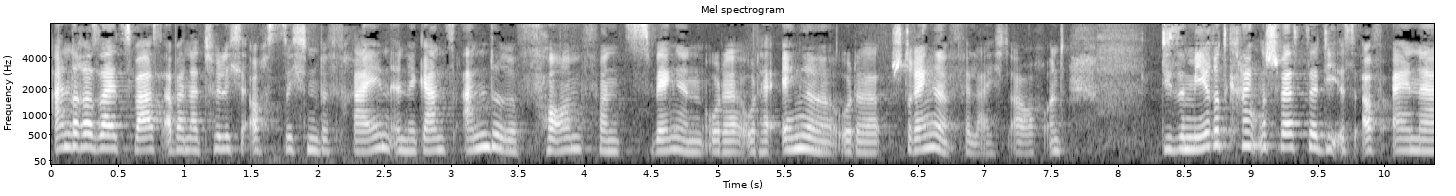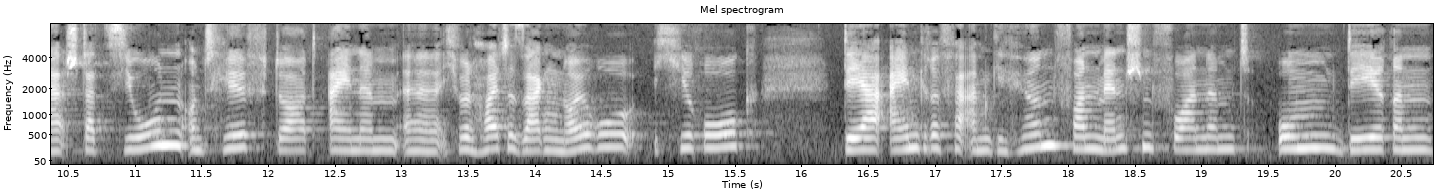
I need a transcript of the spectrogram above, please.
andererseits war es aber natürlich auch sich ein Befreien in eine ganz andere Form von Zwängen oder, oder Enge oder Strenge vielleicht auch. Und diese Merit-Krankenschwester, die ist auf einer Station und hilft dort einem, äh, ich würde heute sagen, Neurochirurg, der Eingriffe am Gehirn von Menschen vornimmt, um deren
